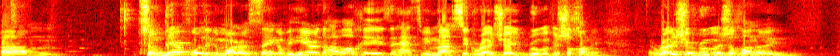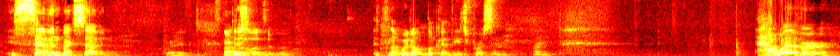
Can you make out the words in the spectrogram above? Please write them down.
Um, so therefore, the Gemara is saying over here the halacha is it has to be machzik roishay ruba v'shulchanai. Now, roishay ruba v'shulchanai is seven by seven. Right. It's not There's- relative though. It's not. We don't look at each person. Right. However,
